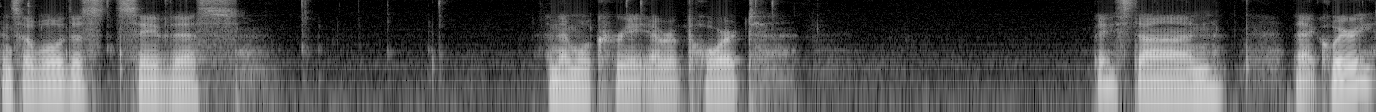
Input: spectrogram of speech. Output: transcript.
And so we'll just save this and then we'll create a report based on that query.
